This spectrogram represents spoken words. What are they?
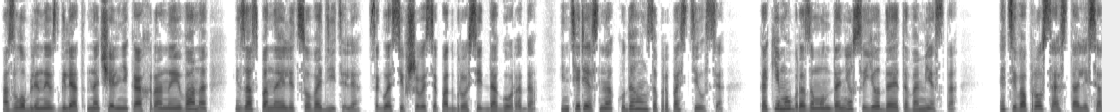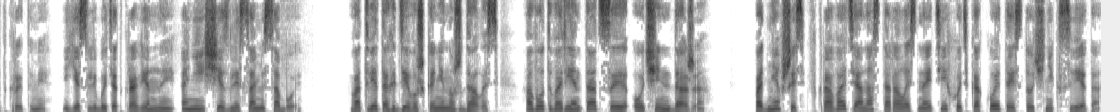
озлобленный взгляд начальника охраны Ивана и заспанное лицо водителя, согласившегося подбросить до города. Интересно, куда он запропастился? Каким образом он донес ее до этого места? Эти вопросы остались открытыми. Если быть откровенной, они исчезли сами собой. В ответах девушка не нуждалась, а вот в ориентации очень даже. Поднявшись в кровати, она старалась найти хоть какой-то источник света,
